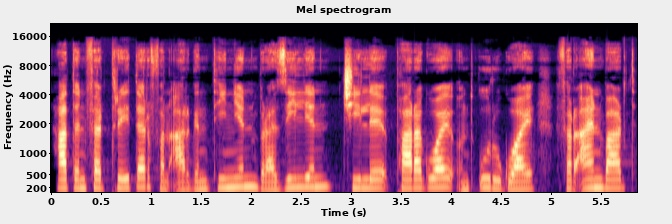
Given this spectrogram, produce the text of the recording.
hatten Vertreter von Argentinien, Brasilien, Chile, Paraguay und Uruguay vereinbart,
